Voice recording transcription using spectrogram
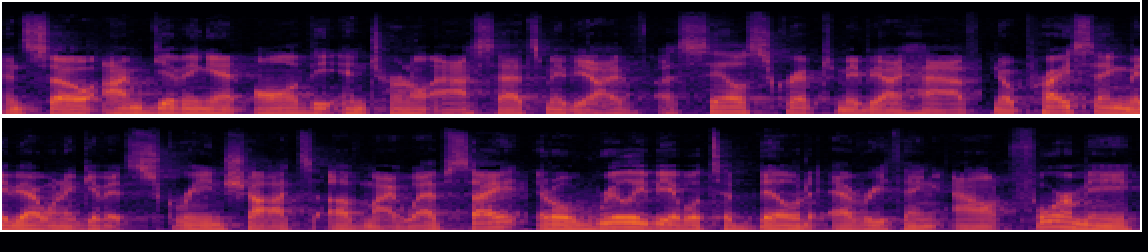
And so I'm giving it all of the internal assets. Maybe I have a sales script, maybe I have, you know, pricing, maybe I want to give it screenshots of my website. It'll really be able to build everything out for me.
